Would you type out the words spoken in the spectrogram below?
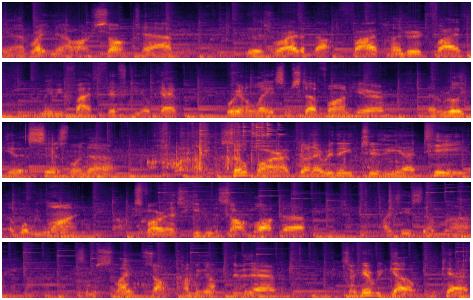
and right now our salt tab is right about 500, 5, maybe 550, okay? We're gonna lay some stuff on here and really get it sizzling up. So far, I've done everything to the uh, T of what we want as far as heating the salt block up. I see some uh, some slight salt coming up through there. So here we go, okay?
